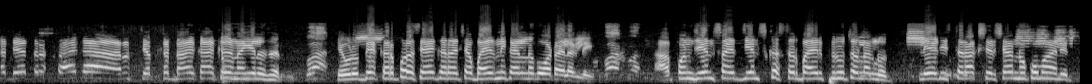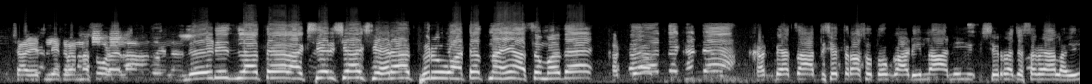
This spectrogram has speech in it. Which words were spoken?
खड्ड्यात रस्ता आहे का? रस्त्यात खड्डा आहे काय कळणं गेलं सर? बर. एवढं बेकार पळस आहे घराच्या बाहेर निघायला नको वाटायला लागले. बर बर. आपण जेंट्स आहेत जेंट्स कस तर बाहेर फिरू तर लागलो लेडीज तर अक्षरशः नको म्हणाले शाळेत लेकरांना सोडायला. आणायला. लेडीजला तर अक्षरशः शहरात फिरू वाटत नाही असं मत आहे. वाटतं खड्डा? खड्ड्याचा अतिशय त्रास होतो गाडीला आणि शरीराच्या सगळ्यालाही.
